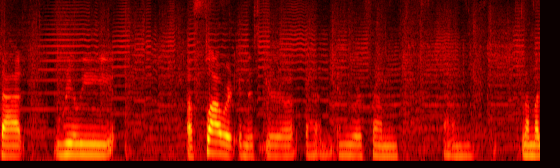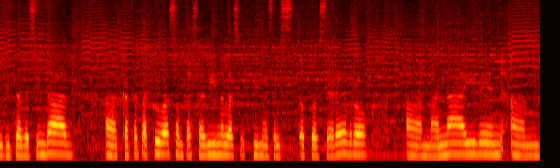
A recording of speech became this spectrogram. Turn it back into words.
that really uh, flowered in this era, and anywhere from um, La Maldita Vecindad, uh, Café Tacuba, Santa Sabina, Las Víctimas del Doctor Cerebro, uh, Maná, even um,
